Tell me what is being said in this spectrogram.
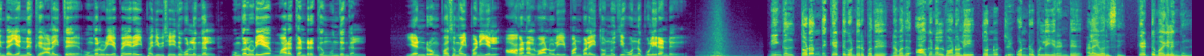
இந்த எண்ணுக்கு அழைத்து உங்களுடைய பெயரை பதிவு செய்து கொள்ளுங்கள் உங்களுடைய மரக்கன்றுக்கு முந்துங்கள். என்றும் பசுமை பணியில் ஆகநல் வானொலி பண்பலை தொண்ணூற்றி ஒன்று புள்ளி ரெண்டு. நீங்கள் தொடர்ந்து கேட்டுக்கொண்டிருப்பது நமது ஆகநல் வானொலி தொன்னூற்றி ஒன்று புள்ளி இரண்டு அலைவரிசை. கேட்டு மகிழுங்கள்.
